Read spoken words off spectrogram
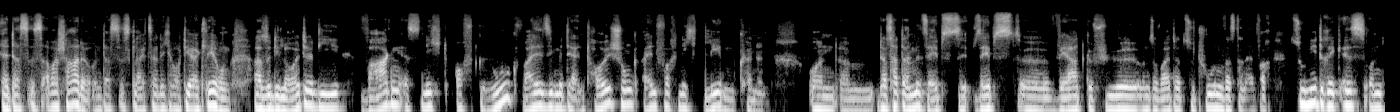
das ist aber schade und das ist gleichzeitig auch die Erklärung. Also die Leute, die wagen es nicht oft genug, weil sie mit der Enttäuschung einfach nicht leben können. Und ähm, das hat dann mit Selbst, Selbstwertgefühl äh, und so weiter zu tun, was dann einfach zu niedrig ist. Und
